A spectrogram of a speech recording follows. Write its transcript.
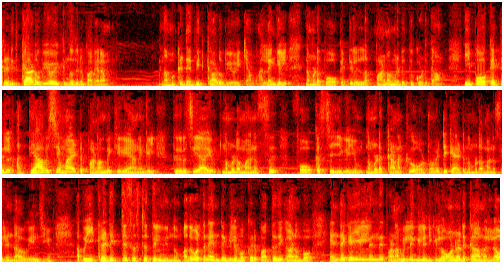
ക്രെഡിറ്റ് കാർഡ് ഉപയോഗിക്കുന്നതിന് പകരം നമുക്ക് ഡെബിറ്റ് കാർഡ് ഉപയോഗിക്കാം. അല്ലെങ്കിൽ നമ്മുടെ പോക്കറ്റിലുള്ള പണം എടുത്തു കൊടുക്കാം. ഈ പോക്കറ്റിൽ അത്യാവശ്യമായിട്ട് പണം വെക്കുകയാണെങ്കിൽ തീർച്ചയായും നമ്മുടെ മനസ്സ് ഫോക്കസ് ചെയ്യുകയും നമ്മുടെ കണക്ക് ഓട്ടോമാറ്റിക് ആയിട്ട് നമ്മുടെ മനസ്സിലുണ്ടാവുകയും ചെയ്യും. അപ്പോൾ ഈ ക്രെഡിറ്റ് സിസ്റ്റത്തിൽ നിന്നും അതുപോലെ തന്നെ എന്തെങ്കിലുമൊക്കെ ഒരു പദ്ധതി കാണുമ്പോൾ എന്റെ കയ്യിൽ നിന്ന് പണമില്ലെങ്കിൽ എനിക്ക് ലോൺ എടുക്കാമല്ലോ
